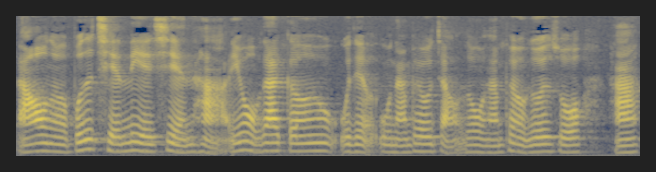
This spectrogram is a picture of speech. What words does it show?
然后呢，不是前列腺哈，因为我在跟我的我男朋友讲的时候，我男朋友就会说啊，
